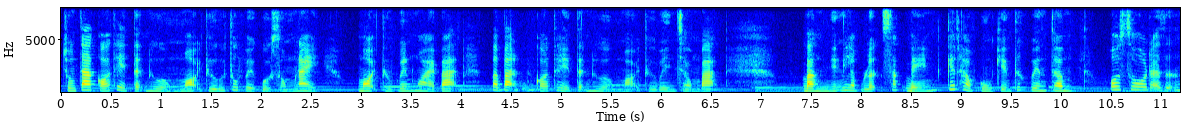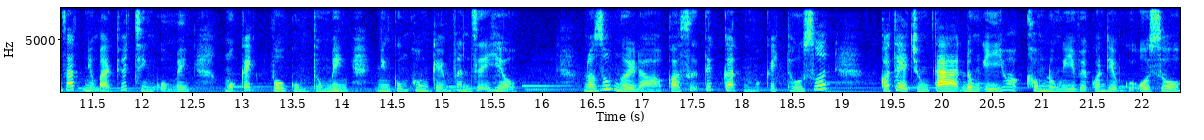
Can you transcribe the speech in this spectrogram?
Chúng ta có thể tận hưởng mọi thứ thuộc về cuộc sống này, mọi thứ bên ngoài bạn và bạn cũng có thể tận hưởng mọi thứ bên trong bạn. Bằng những lập luận sắc bén kết hợp cùng kiến thức uyên thâm, Osho đã dẫn dắt những bài thuyết trình của mình một cách vô cùng thông minh nhưng cũng không kém phần dễ hiểu. Nó giúp người đó có sự tiếp cận một cách thấu suốt có thể chúng ta đồng ý hoặc không đồng ý với quan điểm của Osho,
